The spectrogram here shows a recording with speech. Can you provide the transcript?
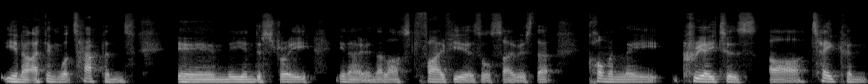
You know i think what's happened in the industry you know in the last 5 years or so is that commonly creators are taken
